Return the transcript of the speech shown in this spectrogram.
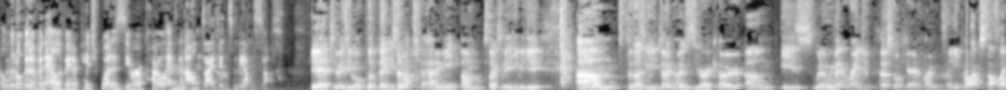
a little bit of an elevator pitch? What is Zero Co? And then I'll dive into the other stuff. Yeah, too easy. Well, look, thank you so much for having me. I'm stoked to be here with you. Um, for those of you who don't know, ZeroCo um, is when we make a range of personal care and home cleaning products, stuff like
